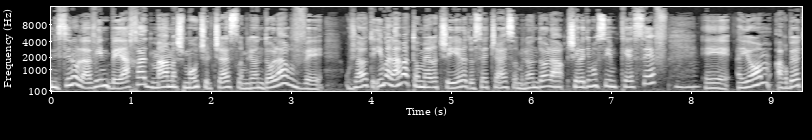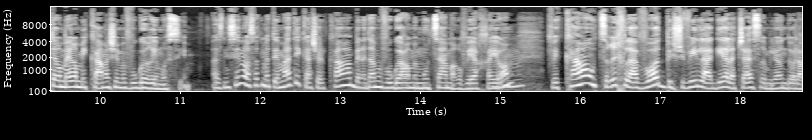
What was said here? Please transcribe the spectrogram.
וניסינו להבין ביחד מה המשמעות של 19 מיליון דולר, והוא שאל אותי, אמא, למה את אומרת שילד עושה 19 מיליון דולר, שילדים עושים כסף, אה, היום הרבה יותר מהר מכמה שמבוגרים עושים. אז ניסינו לעשות מתמטיקה של כמה בן אדם מבוגר ממוצע מרוויח היום, וכמה הוא צריך לעבוד בשביל להגיע ל-19 מיליון דולר.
